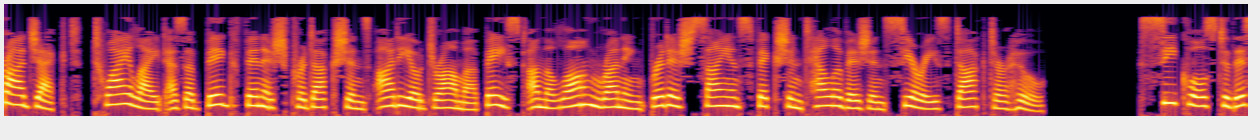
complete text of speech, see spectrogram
Project Twilight is a Big Finish Productions audio drama based on the long-running British science fiction television series Doctor Who. Sequels to this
